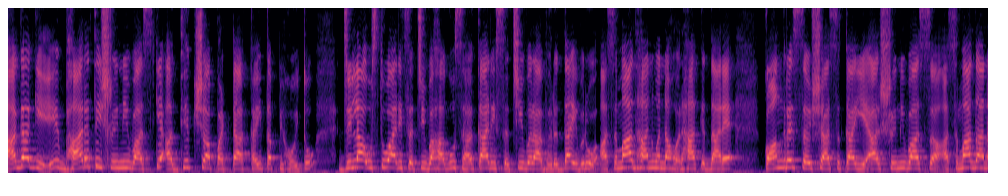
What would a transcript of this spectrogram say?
ಹಾಗಾಗಿ ಭಾರತಿ ಶ್ರೀನಿವಾಸ್ಗೆ ಅಧ್ಯಕ್ಷ ಪಟ್ಟ ಕೈತಪ್ಪಿ ಹೋಯಿತು. ಜಿಲ್ಲಾ ಉಸ್ತುವಾರಿ ಸಚಿವ ಹಾಗೂ ಸಹಕಾರಿ ಸಚಿವರ ವಿರುದ್ಧ ಇವರು ಅಸಮಾಧಾನವನ್ನು ಹೊರಹಾಕಿದ್ದಾರೆ. ಕಾಂಗ್ರೆಸ್ ಶಾಸಕ ಎ ಆರ್ ಶ್ರೀನಿವಾಸ್ ಅಸಮಾಧಾನ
